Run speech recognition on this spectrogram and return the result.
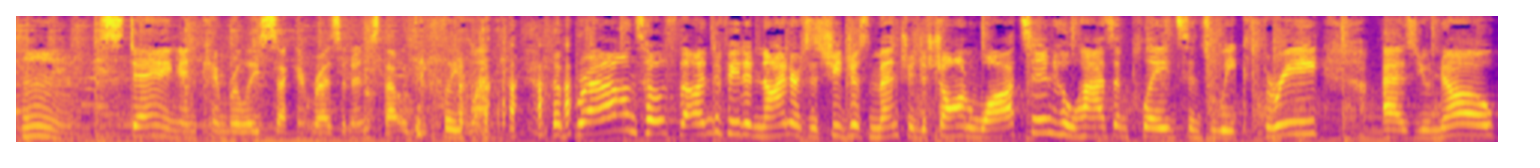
Hmm, staying in Kimberley's second residence, that would be Cleveland. the Browns host the undefeated Niners, as she just mentioned. Deshaun Watson, who hasn't played since week three, as you know,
